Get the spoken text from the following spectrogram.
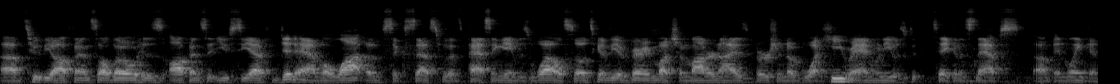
uh, to the offense, although his offense at UCF did have a lot of success with its passing game as well. So it's going to be a very much a modernized version of what he ran when he was taking the snaps um, in Lincoln.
